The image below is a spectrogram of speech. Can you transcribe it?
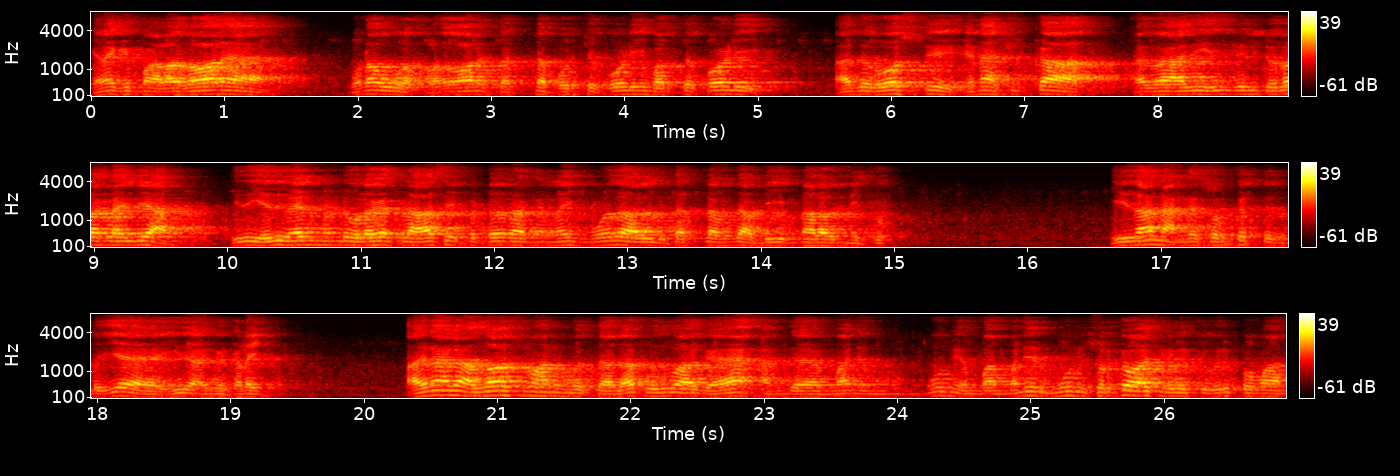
எனக்கு இப்போ அழகான உணவு அழகான தட்டை பொரிச்ச கோழி வறுத்த கோழி அது ரோஸ்ட்டு என்ன சுக்கா அது அது எது சொல்லி சொல்கிறாங்களா இல்லையா? இது எது வேணுமென்று உலகத்தில் ஆசைப்பட்டவர் அங்கே நினைக்கும் போது அவருக்கு தட்டில் வந்து அப்படியே முன்னால் வந்து நிற்கும். இதுதான் அங்கே சொர்க்கத்தினுடைய இது அங்கே கிடைக்கும் அதனால் அல்லாஹ் சுபானுபவத்தால பொதுவாக அந்த மனி மூமி ம- மனிதர் மூணு சொர்க்கவாசிகளுக்கு விருப்பமான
